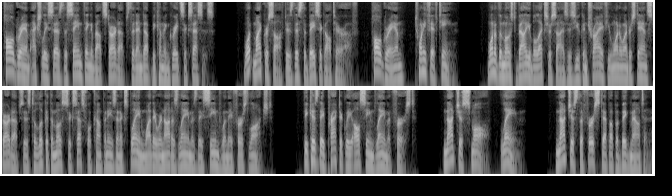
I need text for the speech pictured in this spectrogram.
Paul Graham actually says the same thing about startups that end up becoming great successes. What Microsoft is this the basic Altair of? Paul Graham, 2015. One of the most valuable exercises you can try if you want to understand startups is to look at the most successful companies and explain why they were not as lame as they seemed when they first launched. Because they practically all seemed lame at first. Not just small, lame. Not just the first step up a big mountain.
